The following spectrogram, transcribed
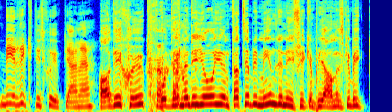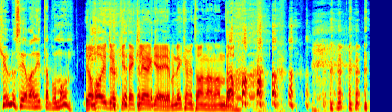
det är riktigt sjukt Janne. Ja, det är sjukt, och det, men det gör ju inte att jag blir mindre nyfiken på Janne. Det ska bli kul att se vad han hittar på imorgon. Jag har ju druckit äckligare grejer, men det kan vi ta en annan dag.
